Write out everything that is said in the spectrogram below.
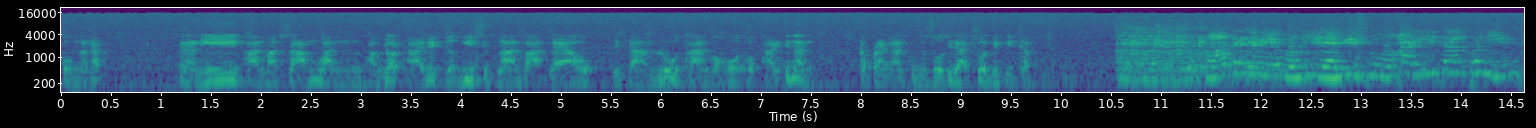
คมนะครับ ขณะนี้ผ่านมา 3 วันทำยอดขายได้เกือบ 20 ล้านบาทแล้ว ติดตามลู่ทางของโอทบไทยที่นั่น กับรายงานคุณโสธิดาชติวิกิตครับ 好，在这里我们也预祝二一三昆明泰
